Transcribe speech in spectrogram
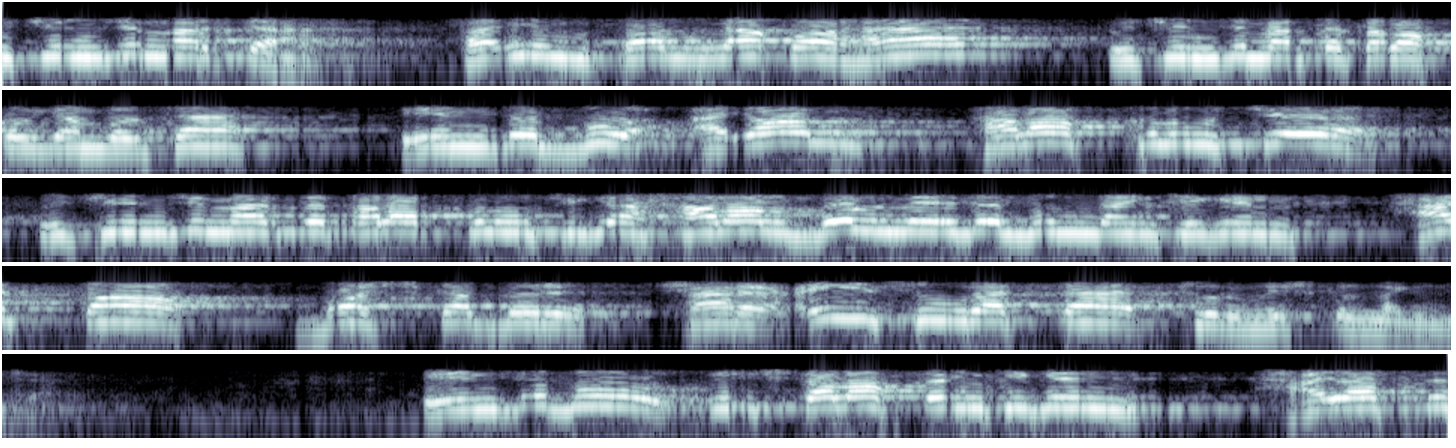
uchinchi marta uchinchi marta taloq qilgan bo'lsa endi bu ayol taloq qiluvchi uchinchi marta taloq qiluvchiga halol bo'lmaydi bundan keyin hatto boshqa bir shar'iy suratda turmush qilmaguncha. Endi bu uch taloqdan keyin hayotni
